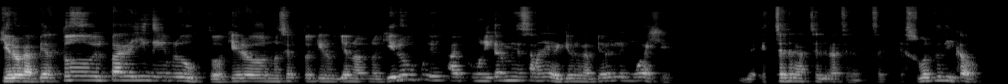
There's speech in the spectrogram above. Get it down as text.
quiero cambiar todo el packaging de mi producto, quiero, ¿no es cierto? Quiero, ya no, no quiero eh, comunicarme de esa manera, quiero cambiar el lenguaje, etcétera, etcétera, etcétera. Es súper delicado.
